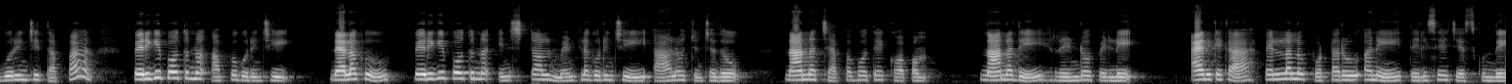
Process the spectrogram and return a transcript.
గురించి తప్ప పెరిగిపోతున్న అప్పు గురించి నెలకు పెరిగిపోతున్న ఇన్స్టాల్మెంట్ల గురించి ఆలోచించదు. నాన్న చెప్పబోతే కోపం. నాన్నది రెండో పెళ్ళి. ఆయనకిక పిల్లలు పుట్టరు అని తెలిసే చేసుకుంది.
